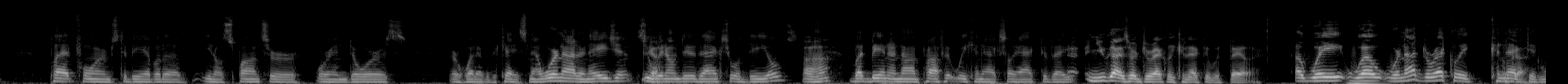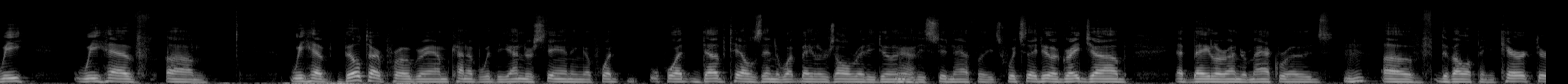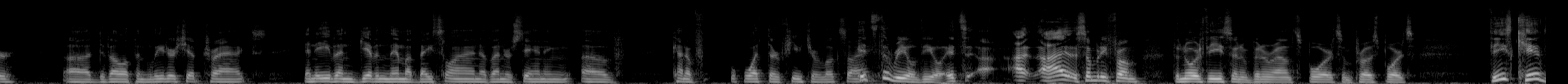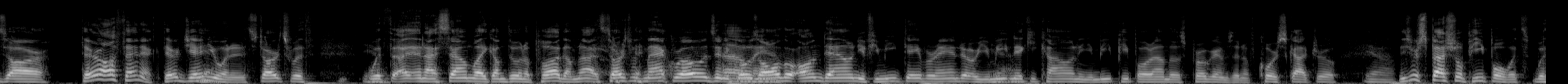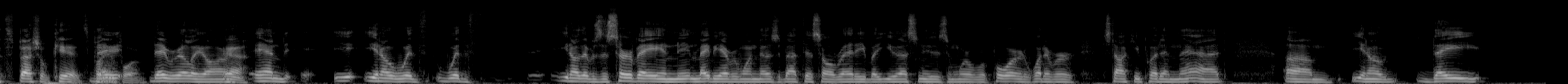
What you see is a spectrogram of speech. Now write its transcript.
platforms to be able to, you know, sponsor or endorse or whatever the case. Now, we're not an agent, so Yeah. we don't do the actual deals, Uh huh. but being a nonprofit, we can actually activate. And you guys are directly connected with Baylor. Uh, we well, we're not directly connected. We we have um, we have built our program kind of with the understanding of what what dovetails into what Baylor's already doing Yeah. with these student athletes, which they do a great job at Baylor under Mack Rhoades Mm-hmm. of developing character, uh, developing leadership tracks, and even giving them a baseline of understanding of kind of what their future looks like. It's the real deal. It's I, I somebody from the Northeast and have been around sports and pro sports. These kids are they're authentic. They're genuine, and it starts with with. And I sound like I'm doing a plug. I'm not. It starts with Mack Rhoades, and it Oh, goes man. all the on down. If you meet Dave Aranda or you meet Nicki Collen, and you meet people around those programs, and of course Scott Drew. yeah. These are special people with with special kids playing they, for them. They really are. Yeah. And you know, with with you know, there was a survey, and, and maybe everyone knows about this already, but U.S. News and World Report, whatever stock you put in that, um, you know, they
